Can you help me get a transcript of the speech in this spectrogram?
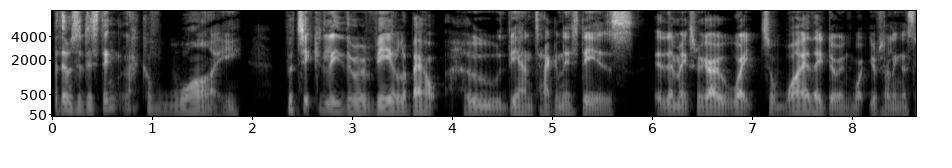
but there was a distinct lack of why particularly the reveal about who the antagonist is it then makes me go, wait, so why are they doing what you're telling us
